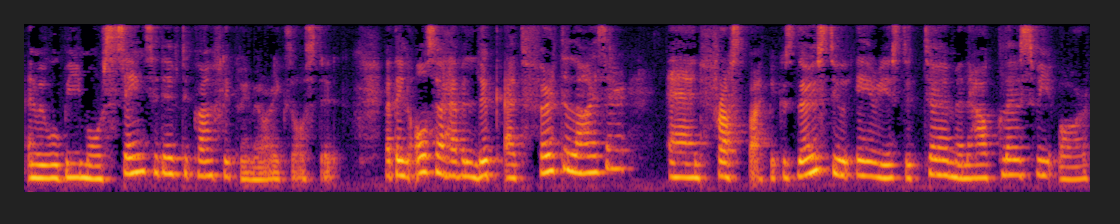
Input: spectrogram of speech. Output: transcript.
and we will be more sensitive to conflict when we are exhausted. But then also have a look at fertilizer and frostbite because those two areas determine how close we are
